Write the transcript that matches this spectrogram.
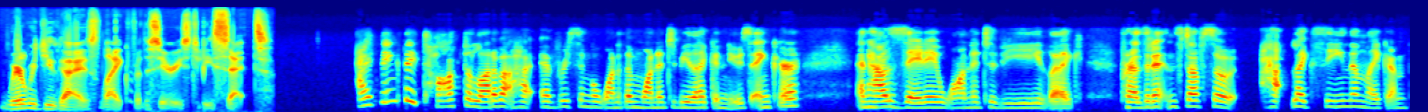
where would you guys like for the series to be set? I think they talked a lot about how every single one of them wanted to be like a news anchor and how Zayday wanted to be like president and stuff. So ha- like seeing them like on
